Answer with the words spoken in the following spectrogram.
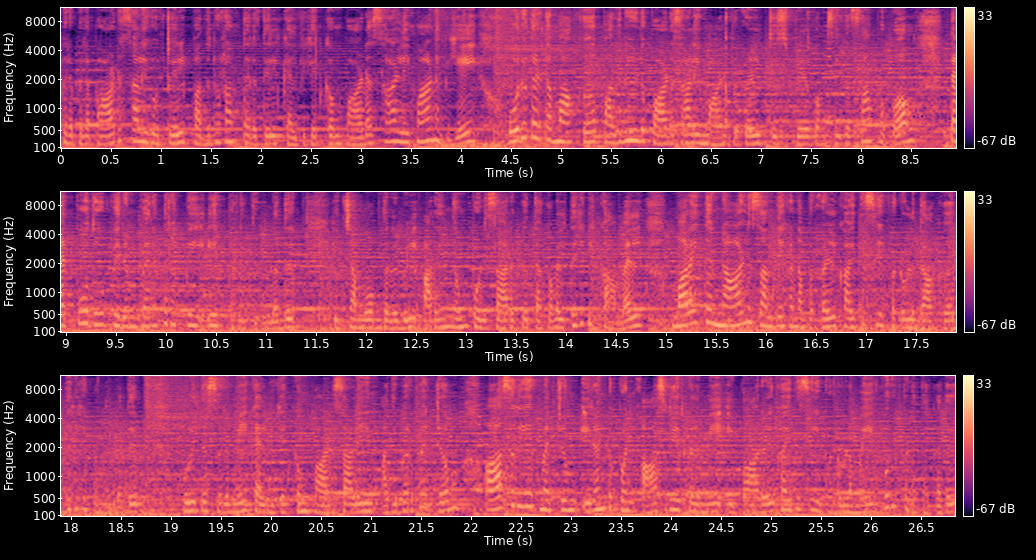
பிரபல பாடசாலை ஒன்றில் பதினோராம் தரத்தில் கல்வி கேட்கும் பாடசாலை மாணவியை ஒரு கட்டமாக பதினேழு பாடசாலை மாணவர்கள் துஷ்பிரயோகம் செய்த சம்பவம் தற்போது பெரும் பரபரப்பை ஏற்படுத்தியுள்ளது. இச்சம்பவம் தொடர்பில் அறிந்தும் போலீசாருக்கு தகவல் தெரிவிக்காமல் மறைத்த நாலு சந்தேக நபர்கள் கைது செய்யப்பட்டுள்ளதாக தெரியப்பட்டுள்ளது குறித்த சிறுமி கல்வி கேட்கும் பாடசாலையின் அதிபர் மற்றும் ஆசிரியர் மற்றும் இரண்டு பெண் ஆசிரியர்களுமே இவ்வாறு கைது செய்யப்பட்டுள்ளமை குறிப்பிடத்தக்கது.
